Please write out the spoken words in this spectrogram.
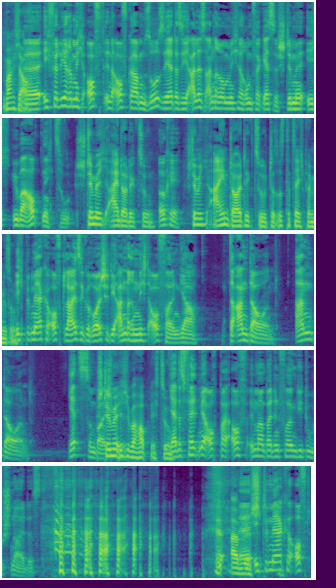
Mache ich auch. Äh, ich verliere mich oft in Aufgaben so sehr, dass ich alles andere um mich herum vergesse. Stimme ich überhaupt nicht zu. Stimme ich eindeutig zu. Okay. Stimme ich eindeutig zu. Das ist tatsächlich bei mir so. Ich bemerke oft leise Geräusche, die anderen nicht auffallen. Ja. Da andauernd. Andauernd. Jetzt zum Beispiel. Stimme ich überhaupt nicht zu. Ja, das fällt mir auch bei, auf immer bei den Folgen, die du schneidest. Äh, ich bemerke oft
